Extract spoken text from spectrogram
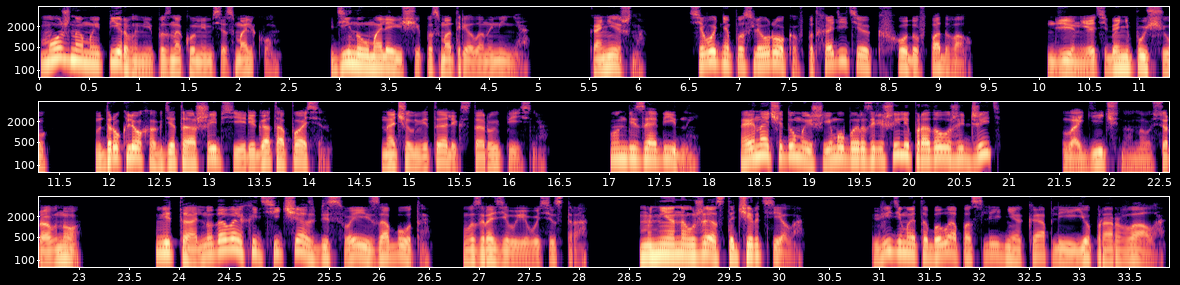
«Можно мы первыми познакомимся с Мальком?» Дина умоляюще посмотрела на меня. «Конечно. Сегодня после уроков подходите к входу в подвал». «Дин, я тебя не пущу. Вдруг Леха где-то ошибся, и регат опасен», — начал Виталик старую песню. «Он безобидный. А иначе, думаешь, ему бы разрешили продолжить жить?» «Логично, но все равно. «Виталь, ну давай хоть сейчас без своей заботы», — возразила его сестра. «Мне она уже осточертела». Видимо, это была последняя капля, и ее прорвала.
